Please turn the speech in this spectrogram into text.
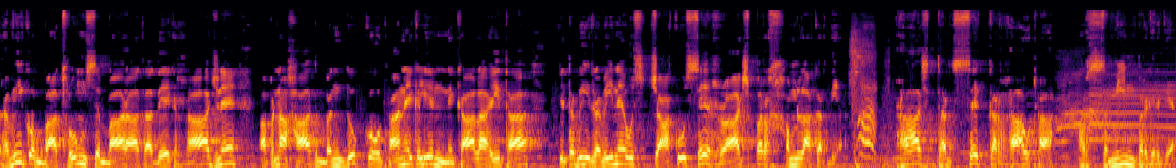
रवि को बाथरूम से बाहर आता देख राज ने अपना हाथ बंदूक को उठाने के लिए निकाला ही था कि तभी रवि ने उस चाकू से राज पर हमला कर दिया। राज दर्द से कर्रा उठा और ज़मीन पर गिर गया।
